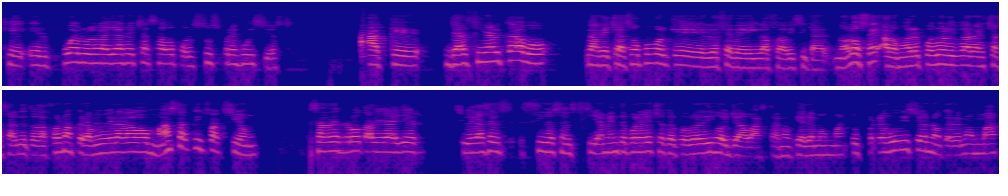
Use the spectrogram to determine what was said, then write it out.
que el pueblo la haya rechazado por sus prejuicios, a que ya al fin y al cabo la rechazó porque el FBI la fue a visitar. No lo sé, a lo mejor el pueblo la iba a rechazar de todas formas, pero a mí me hubiera dado más satisfacción esa derrota de ayer si hubiera sido sencillamente por el hecho que el pueblo dijo, ya basta, no queremos más tus prejuicios, no queremos más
